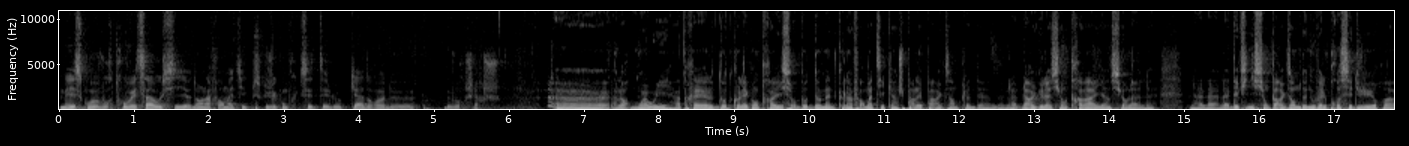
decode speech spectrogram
Mais est-ce qu'on va vous retrouver ça aussi dans l'informatique? Puisque j'ai compris que c'était le cadre de, vos recherches. Euh, alors moi oui, après d'autres collègues ont travaillé sur d'autres domaines que l'informatique. Hein. Je parlais par exemple de, la, la, régulation au travail, hein, sur la, définition par exemple de nouvelles procédures euh,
